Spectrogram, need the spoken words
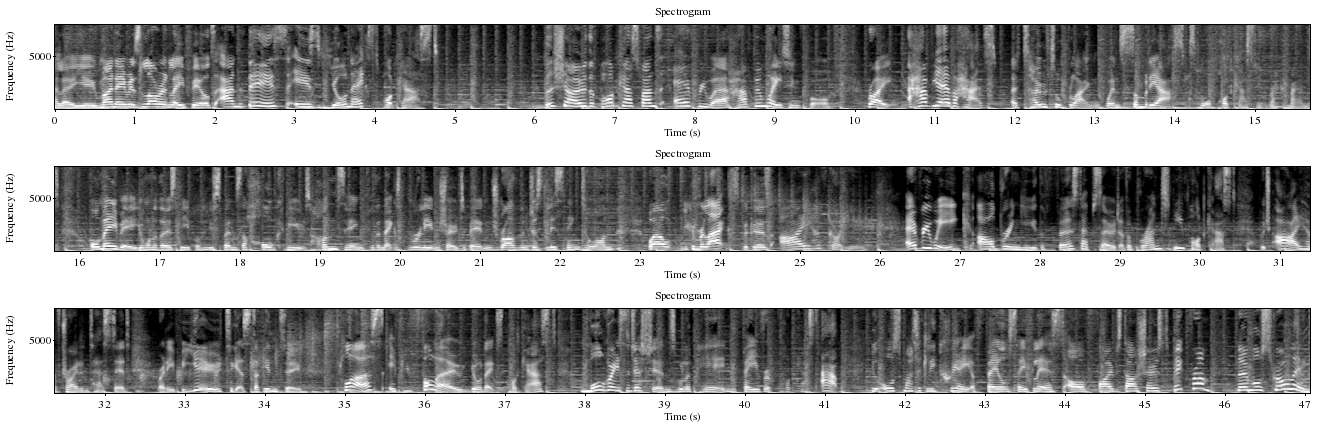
Hello, you. My name is Lauren Layfield, and this is Your Next Podcast. The show that podcast fans everywhere have been waiting for. Right, have you ever had a total blank when somebody asks what podcast you'd recommend? Or maybe you're one of those people who spends the whole commute hunting for the next brilliant show to binge rather than just listening to one? Well, you can relax because I have got you. Every week, I'll bring you the first episode of a brand new podcast, which I have tried and tested, ready for you to get stuck into. Plus, if you follow your next podcast, more great suggestions will appear in your favourite podcast app. You'll automatically create a fail safe list of five star shows to pick from. No more scrolling.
